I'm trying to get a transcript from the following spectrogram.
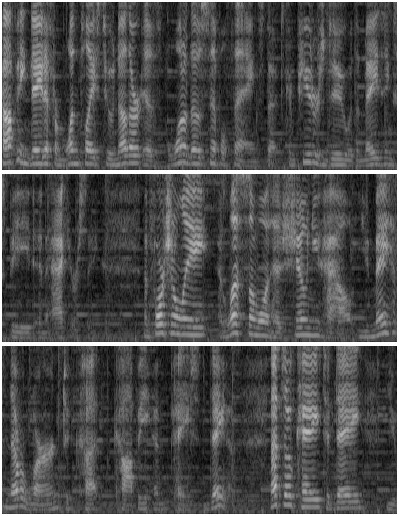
Copying data from one place to another is one of those simple things that computers do with amazing speed and accuracy. Unfortunately, unless someone has shown you how, you may have never learned to cut, copy, and paste data. That's okay, today you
